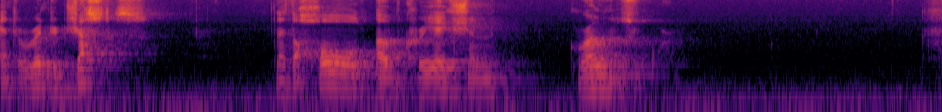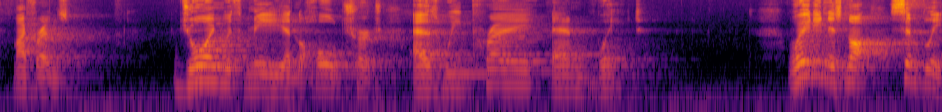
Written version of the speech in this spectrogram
and to render justice that the whole of creation groans for. My friends, join with me and the whole church as we pray and wait. Waiting is not simply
